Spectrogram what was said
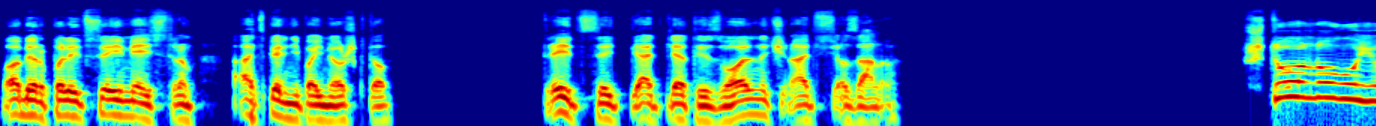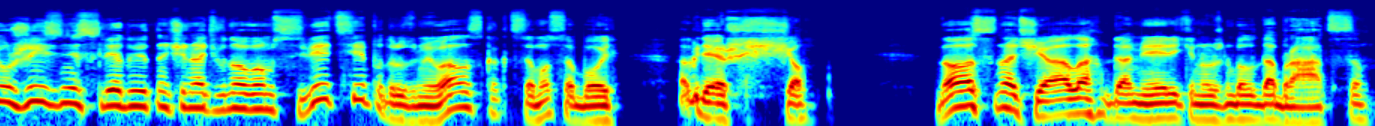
оберполицеймейстером, а теперь не поймешь кто. Тридцать пять лет изволь начинать все заново. Что новую жизнь следует начинать в новом свете, подразумевалось как-то само собой. А где ж еще? Но сначала до Америки нужно было добраться.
